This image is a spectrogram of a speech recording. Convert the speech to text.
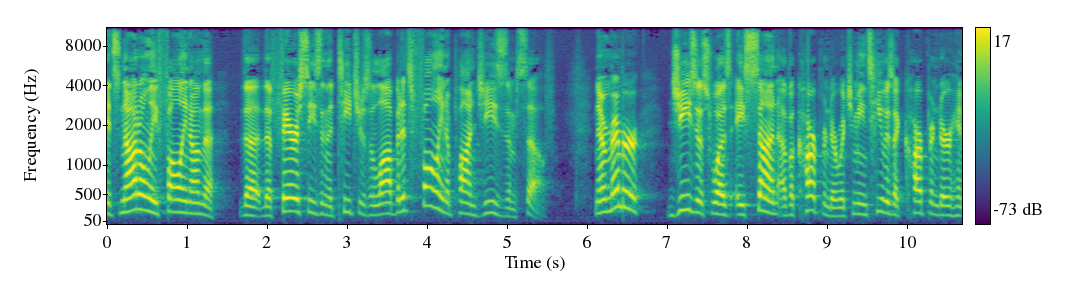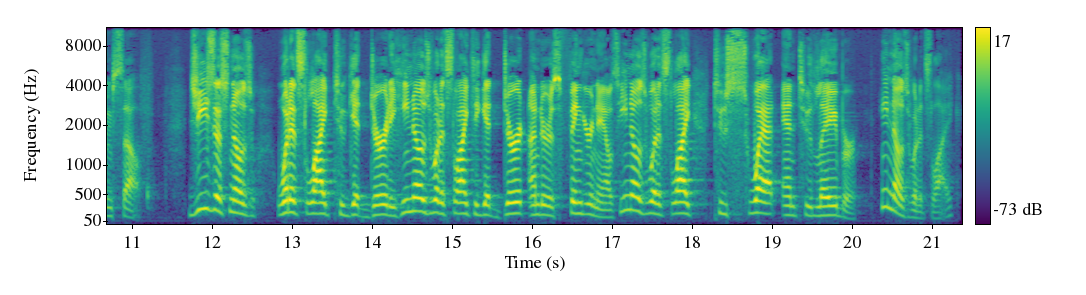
It's not only falling on the, the, the Pharisees and the teachers of the law, but it's falling upon Jesus himself. Now remember, Jesus was a son of a carpenter, which means he was a carpenter himself. Jesus knows what it's like to get dirty. He knows what it's like to get dirt under his fingernails. He knows what it's like to sweat and to labor. He knows what it's like.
